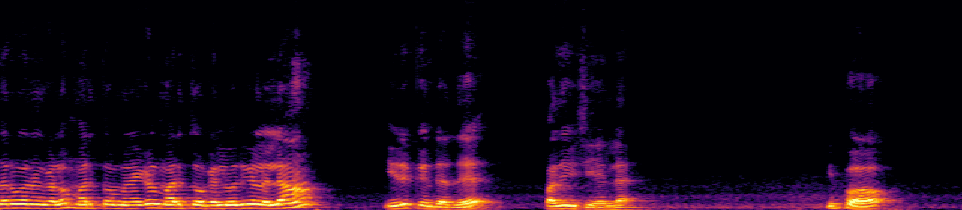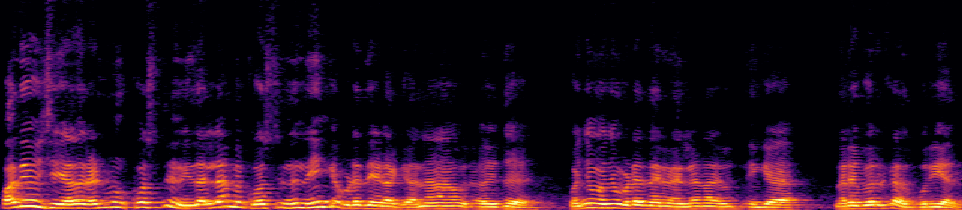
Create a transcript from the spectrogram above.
நிறுவனங்களும் மருத்துவமனைகள் மருத்துவ கல்லூரிகள் எல்லாம் இருக்கின்றது. பதிவு செய்யலை. இப்போது பதிவு செய்யாத ரெண்டு மூணு கொஸ்டின் இது எல்லாமே கொஸ்டின் நீங்கள் விட தேடாக்க நான் ஒரு இது கொஞ்சம் கொஞ்சம் விட தருவேன் இல்லைன்னா இங்கே நிறைய பேருக்கு அது புரியாது.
